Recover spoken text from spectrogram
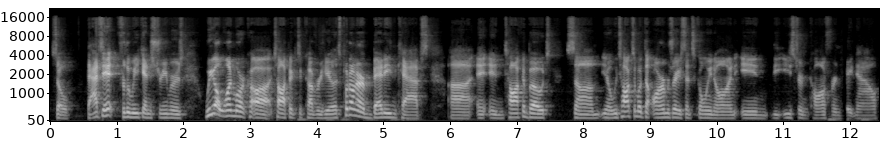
So that's it for the weekend streamers. We got one more uh, topic to cover here. Let's put on our betting caps uh, and, and, talk about some. You know, we talked about the arms race that's going on in the Eastern Conference right now,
